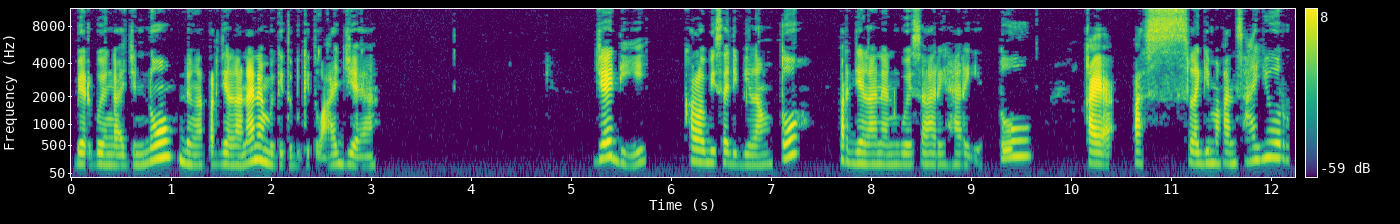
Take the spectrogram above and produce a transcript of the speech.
Biar gue nggak jenuh dengan perjalanan yang begitu-begitu aja. Jadi, kalau bisa dibilang tuh, perjalanan gue sehari-hari itu kayak pas lagi makan sayur.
